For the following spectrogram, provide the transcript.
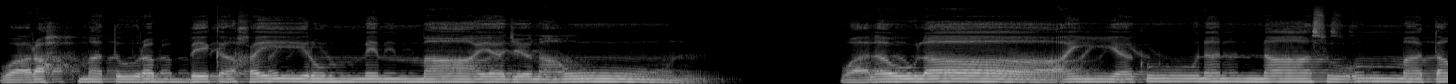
ورحمة ربك خير مما يجمعون. ولولا أن يكون الناس أمة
